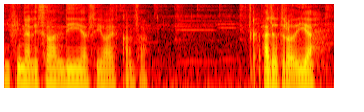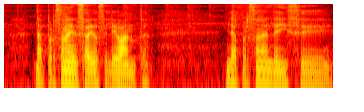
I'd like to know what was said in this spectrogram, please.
Y finalizaba el día, se iba a descansar. Al otro día la persona de sabio se levanta y la persona le dice,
